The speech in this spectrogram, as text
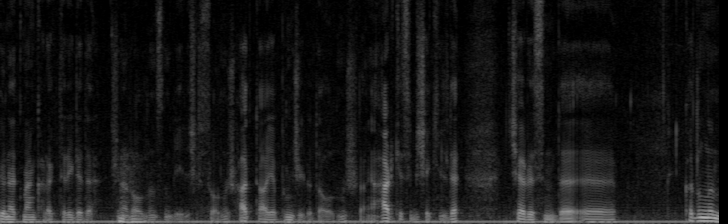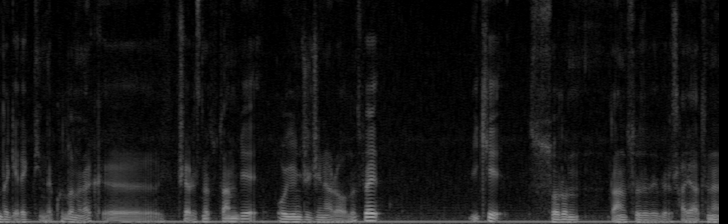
yönetmen karakteriyle de Cina Rawlins'ın bir ilişkisi olmuş. Hatta yapımcıyla da olmuş. Yani herkesi bir şekilde çevresinde e, kadınlığın da gerektiğinde kullanarak e, çevresinde tutan bir oyuncu Gina Rawlins ve iki sorundan söz edebiliriz. Hayatını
